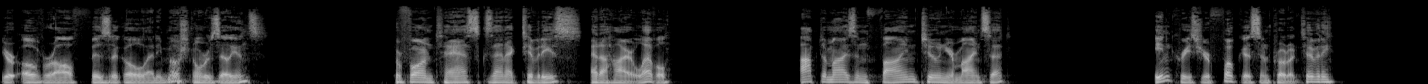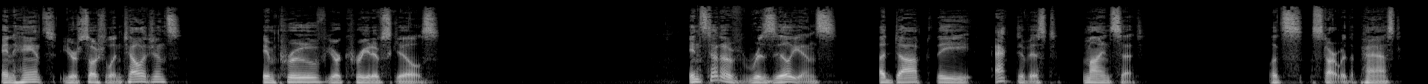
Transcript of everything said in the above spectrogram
your overall physical and emotional resilience, perform tasks and activities at a higher level, optimize and fine tune your mindset, increase your focus and productivity, enhance your social intelligence, improve your creative skills. Instead of resilience, adopt the activist mindset. Let's start with the past.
